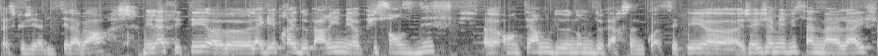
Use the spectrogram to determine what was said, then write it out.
parce que j'ai habité là-bas. Mais là, c'était la Gay Pride de Paris, mais puissance 10. Euh, en termes de nombre de personnes. Quoi. C'était, euh, j'avais jamais vu ça de ma life.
